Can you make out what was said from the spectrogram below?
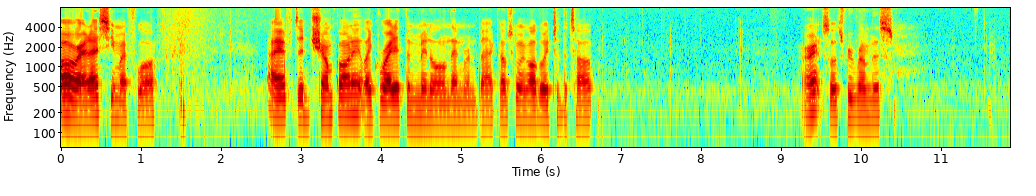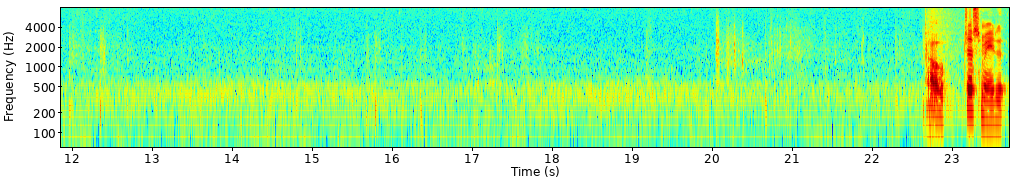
Alright, I see my flaw. I have to jump on it, like, right at the middle and then run back. I was going all the way to the top. Alright, so let's rerun this. Oh, just made it.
